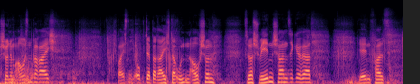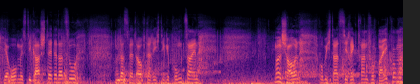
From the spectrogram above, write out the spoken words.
schon im Außenbereich. Ich weiß nicht, ob der Bereich da unten auch schon zur Schwedenschanze gehört. Jedenfalls hier oben ist die Gaststätte dazu und das wird auch der richtige Punkt sein. Mal schauen, ob ich da jetzt direkt dran vorbeikomme.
